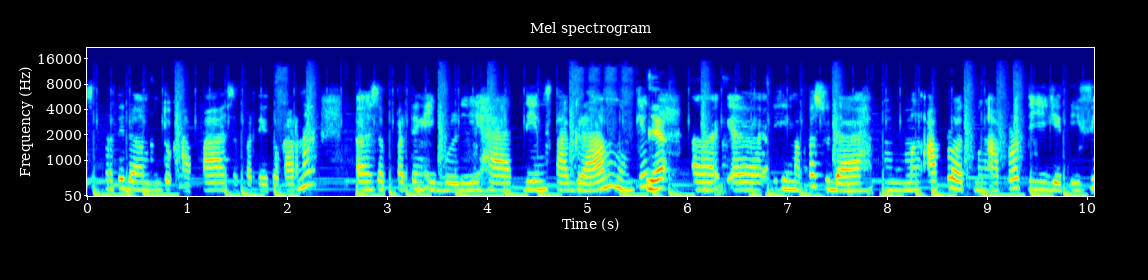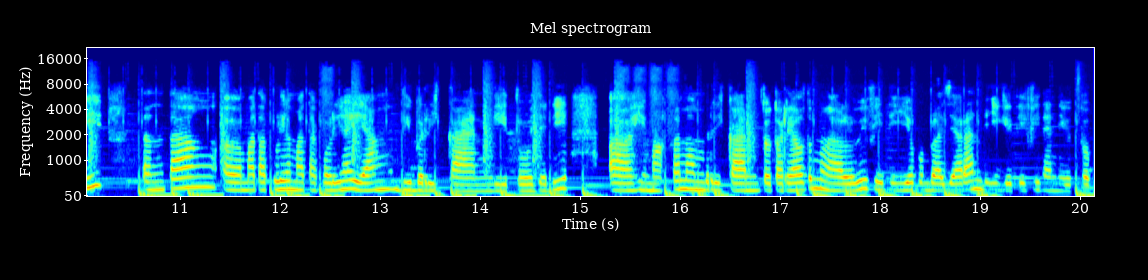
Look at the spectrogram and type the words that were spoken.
seperti dalam bentuk apa seperti itu karena uh, seperti yang ibu lihat di Instagram mungkin yeah. Ya. uh, uh, Himakta sudah mengupload mengupload di IGTV tentang uh, mata kuliah mata kuliah yang diberikan gitu jadi uh, Himakta memberikan tutorial itu melalui video pembelajaran di IGTV dan YouTube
